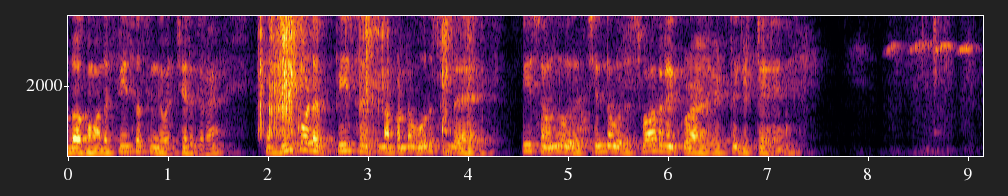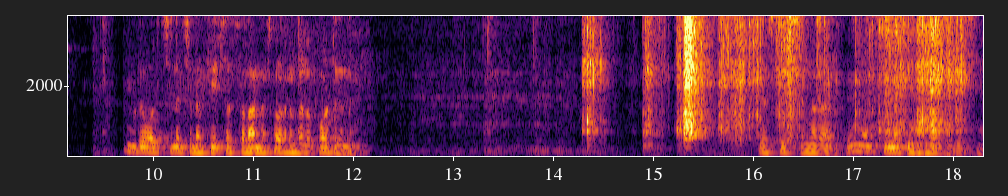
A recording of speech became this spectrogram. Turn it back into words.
உலோகம். அந்த பீசஸ் இங்கே வச்சுருக்கிறேன். இந்த ஜிங்கோட பீசஸ் என்ன பண்ணுறேன் ஒரு சில பீஸை வந்து ஒரு சின்ன ஒரு சோதனை குழாயில் எடுத்துக்கிட்டு இப்படி ஒரு சின்ன சின்ன பீசஸ் எல்லாம் இந்த சோதனை குழாயில் போட்டுக்கணும். டெஸ்ட்டு சின்னதாக இருக்குது சின்ன பீஸாக போட்டுச்சு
